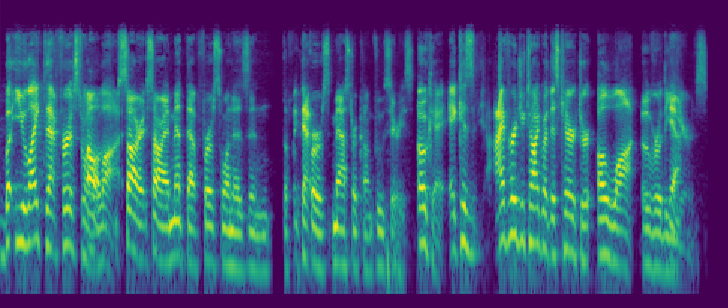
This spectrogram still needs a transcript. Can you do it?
But you liked that first one a Oh, lot. sorry, sorry. I meant that first one as in the Like that- first Master Kung Fu series. Okay, eh, because I've heard you talk about this character a lot over the Yeah. years,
